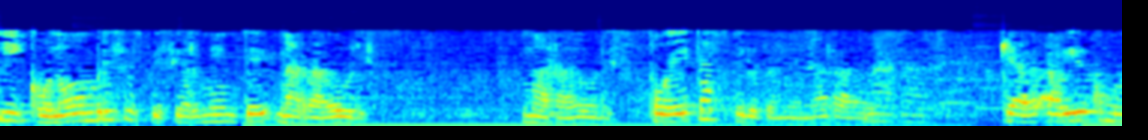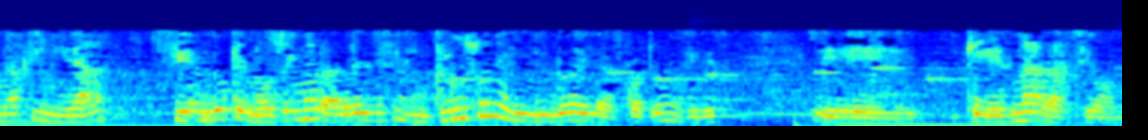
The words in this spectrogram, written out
Y con hombres especialmente narradores. Narradores. Poetas, pero también narradores. Que ha habido como una afinidad siendo que no soy narradora, es decir, incluso en el libro de las cuatro mujeres, eh, que es narración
